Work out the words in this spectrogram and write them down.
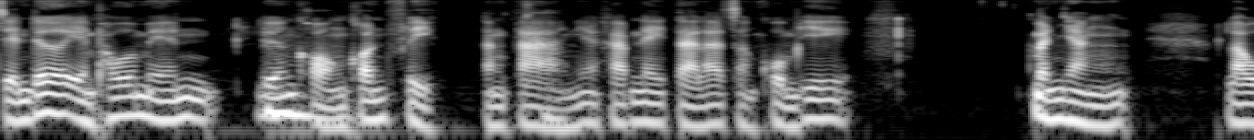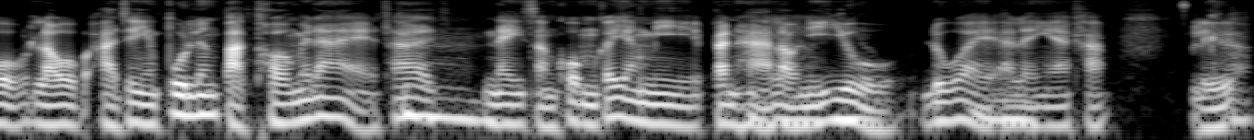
gender empowerment เรื่องของ conflict ต่างๆเนี่ยครับในแต่ละสังคมที่มันยังเราเราอาจจะยังพูดเรื่องปากท้องไม่ได้ ถ้าอืมในสังคมก็ยังมีปัญหาเหล่านี้อยู่ด้วยอะไรเงี้ยครับ หรือครับ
